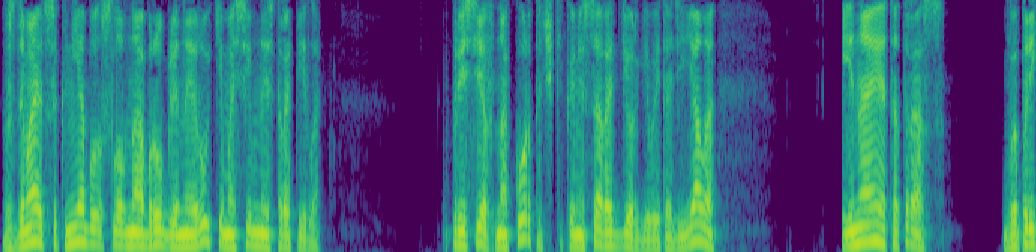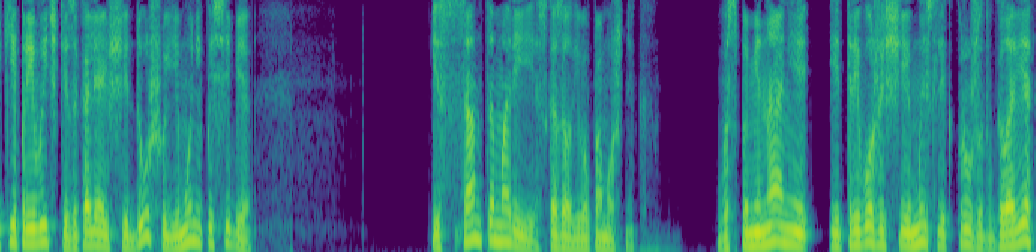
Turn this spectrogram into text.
вздымаются к небу, словно обрубленные руки, массивные стропила. Присев на корточки, комиссар отдергивает одеяло — и на этот раз, вопреки привычке, закаляющей душу, ему не по себе. «Из Санта-Марии», — сказал его помощник. Воспоминания и тревожащие мысли кружат в голове,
